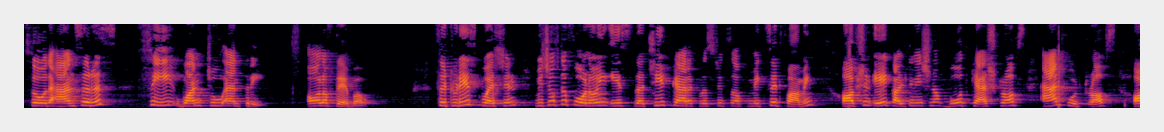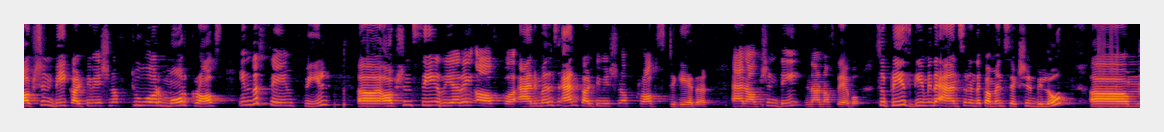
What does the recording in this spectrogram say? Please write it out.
So the answer is C 1, 2 and 3. All of the above. So today's question, which of the following is the chief characteristics of mixed farming? Option A, cultivation of both cash crops and food crops. Option B, cultivation of two or more crops in the same field. Uh, option C, rearing of uh, animals and cultivation of crops together. And option D, none of the above. So please give me the answer in the comment section below. Um,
